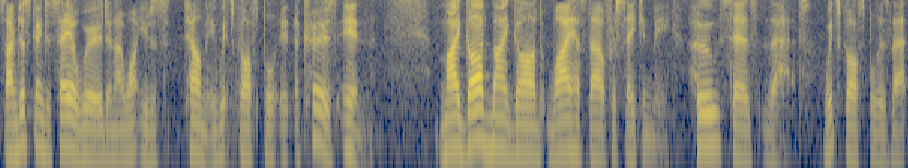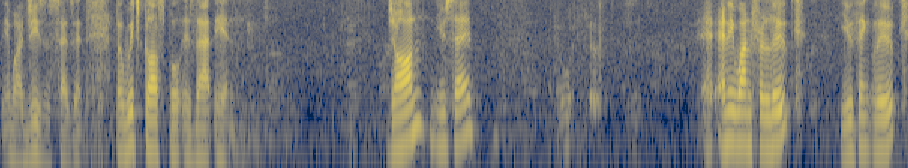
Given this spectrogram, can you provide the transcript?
So I'm just going to say a word and I want you to tell me which Gospel it occurs in. My God, my God, why hast thou forsaken me? Who says that? Which gospel is that? Well, Jesus says it, but which gospel is that in? John, you said? Anyone for Luke? You think Luke?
